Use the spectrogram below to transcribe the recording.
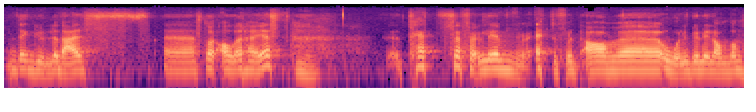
det gullet der eh, står aller høyest. Mm. Tett selvfølgelig etterfulgt av eh, OL-gull i London,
